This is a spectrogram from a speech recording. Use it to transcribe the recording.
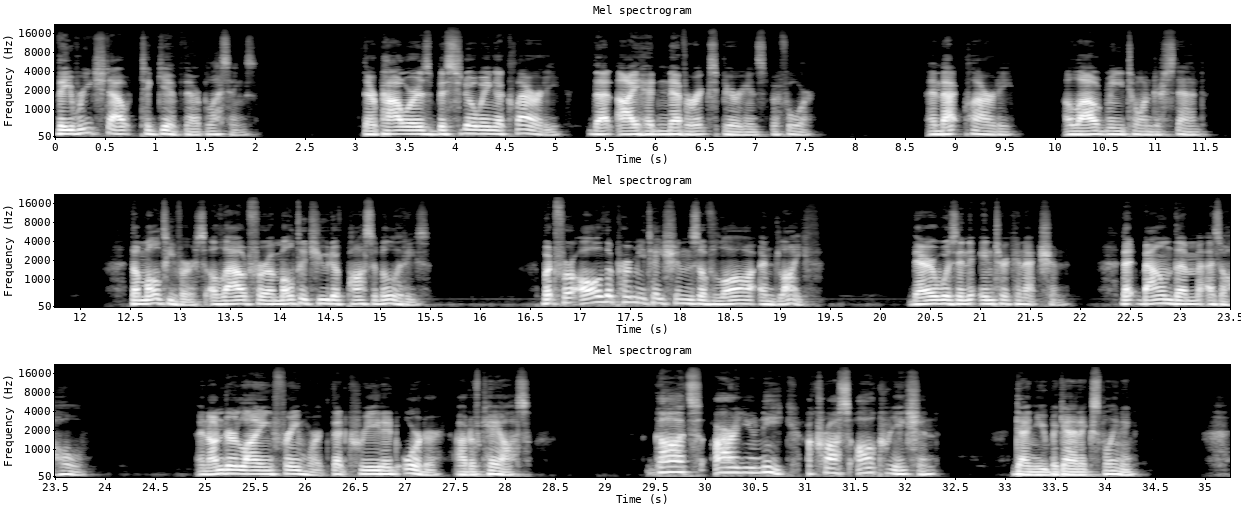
they reached out to give their blessings, their powers bestowing a clarity that I had never experienced before. And that clarity allowed me to understand. The multiverse allowed for a multitude of possibilities. But for all the permutations of law and life, there was an interconnection that bound them as a whole, an underlying framework that created order out of chaos. Gods are unique across all creation, Danu began explaining.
